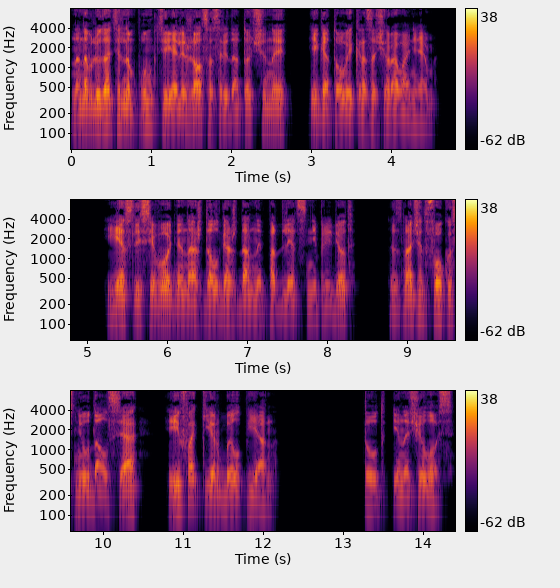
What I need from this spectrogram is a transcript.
На наблюдательном пункте я лежал сосредоточенный и готовый к разочарованиям. Если сегодня наш долгожданный подлец не придет, значит фокус не удался, и Факир был пьян. Тут и началось.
